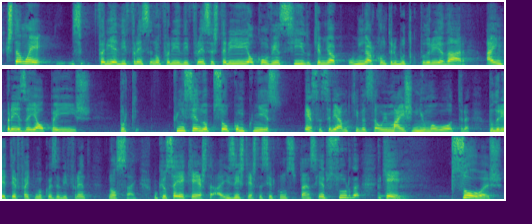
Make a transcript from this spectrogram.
A questão é, faria diferença, não faria diferença? Estaria ele convencido que melhor, o melhor contributo que poderia dar à empresa e ao país, porque conhecendo a pessoa como conheço, essa seria a motivação e mais nenhuma outra. Poderia ter feito uma coisa diferente? Não sei. O que eu sei é que esta, existe esta circunstância absurda, que é pessoas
